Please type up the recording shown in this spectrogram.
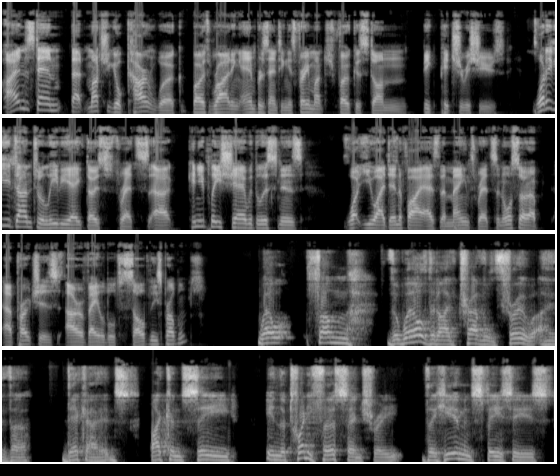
I understand that much of your current work, both writing and presenting, is very much focused on big picture issues. What have you done to alleviate those threats? Uh, can you please share with the listeners what you identify as the main threats and also uh, approaches are available to solve these problems? Well, from the world that I've traveled through over decades, I can see in the 21st century, the human species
